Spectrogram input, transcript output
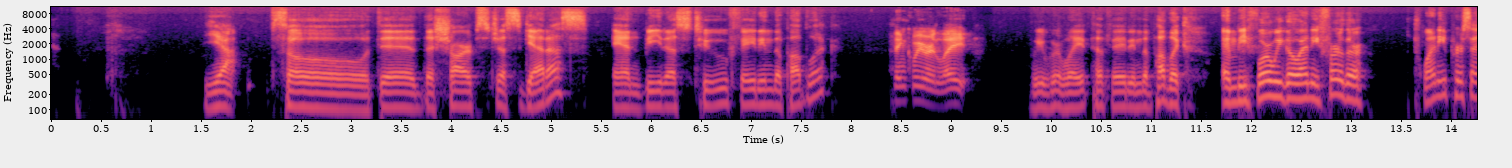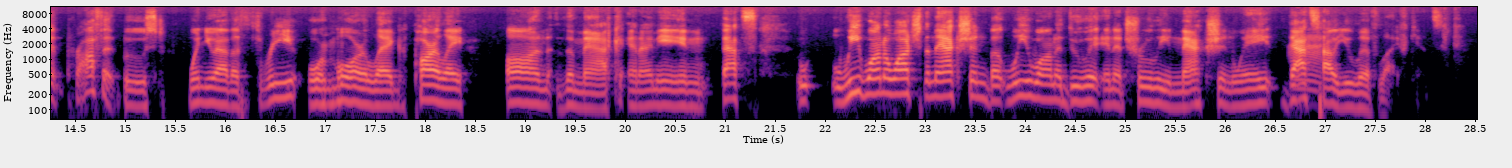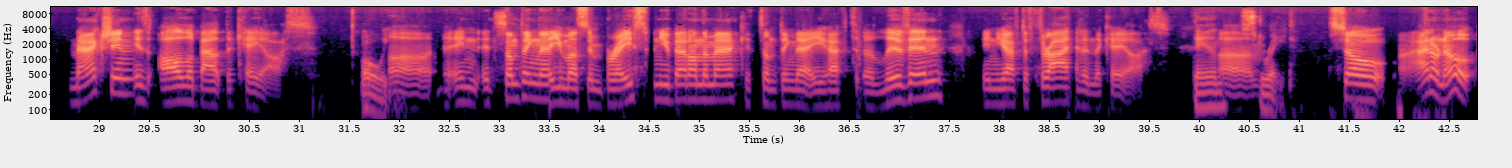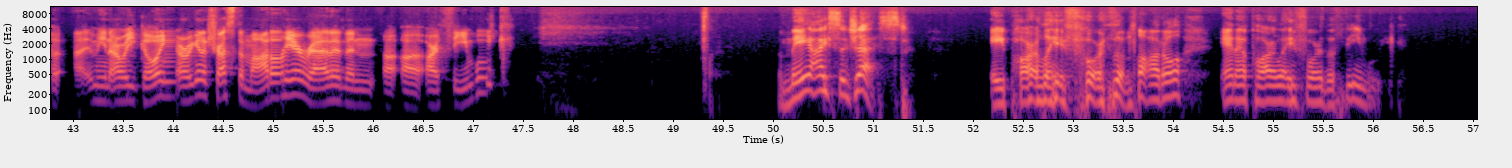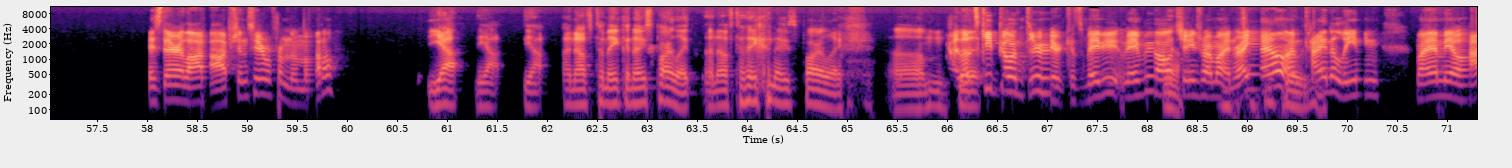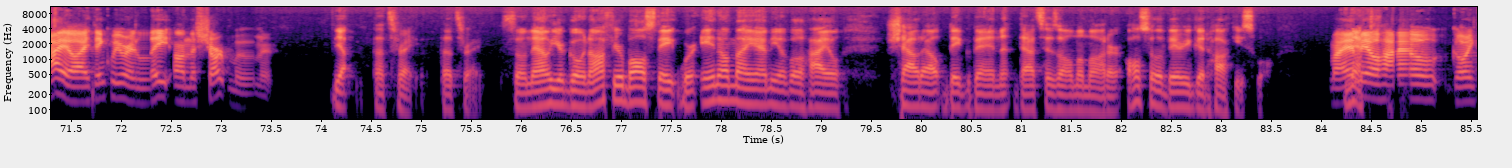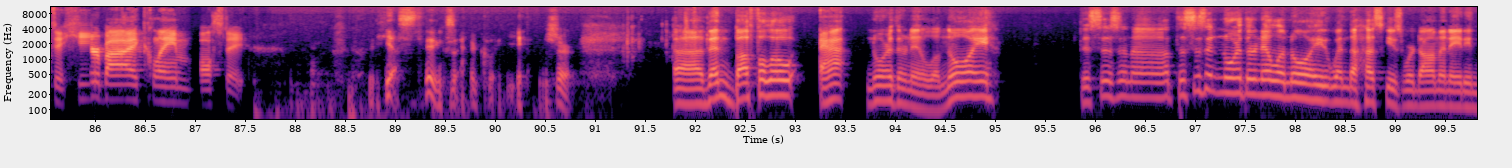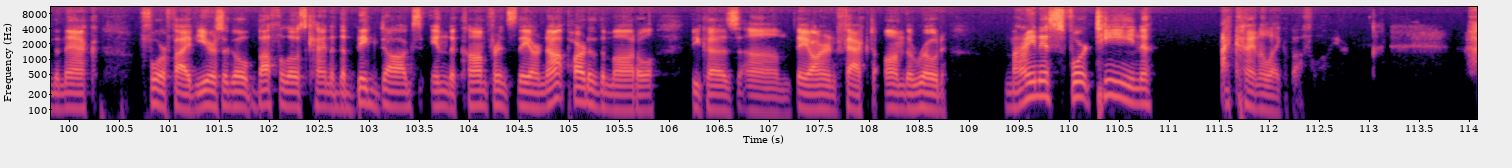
Yeah. So did the Sharps just get us and beat us to fading the public? I think we were late. We were late to fading the public. And before we go any further, 20% profit boost when you have a three or more leg parlay on the Mac. And I mean, that's we want to watch the action, but we want to do it in a truly Maction way. That's Mhm. how you live life, kids. Maction is all about the chaos. Oh, yeah. Uh, and it's something that you must embrace when you bet on the Mac. It's something that you have to live in and you have to thrive in the chaos. damn um, straight. So I don't know. I mean, are we going? Are we going to trust the model here rather than uh, uh, our theme week? May I suggest a parlay for the model and a parlay for the theme week? Is there a lot of options here from the model? Yeah, yeah, yeah. Enough to make a nice parlay. Enough to make a nice parlay. Um, All right, let's keep going through here because maybe maybe I'll Yeah. change my mind. Right now, I'm kind of leaning Miami, Ohio. I think we were late on the sharp movement. yeah, that's right. That's right. So now you're going off your ball state. We're in on Miami of Ohio. Shout out Big Ben. That's his alma mater. Also a very good hockey school. Miami, Next. Ohio, going to hereby claim Ball State. yes, exactly. Yeah, sure. Uh, then Buffalo at Northern Illinois. This isn't uh this isn't Northern Illinois when the Huskies were dominating the MAC four or five years ago. Buffalo's kind of the big dogs in the conference. They are not part of the model because um, they are in fact on the road. Minus 14. I kind of like Buffalo here.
